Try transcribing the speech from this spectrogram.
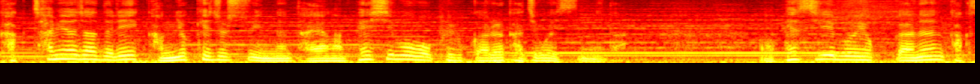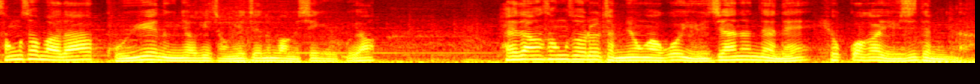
각 참여자들이 강력해질 수 있는 다양한 passive buff 효과를 가지고 있습니다. 어, passive 효과는 각 성소마다 고유의 능력이 정해지는 방식이고요. 해당 성소를 점령하고 유지하는 내내 효과가 유지됩니다.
